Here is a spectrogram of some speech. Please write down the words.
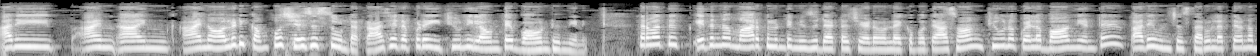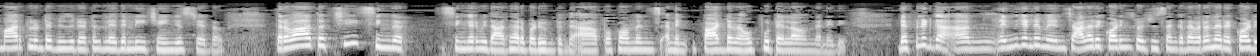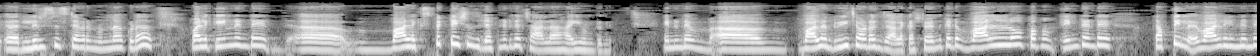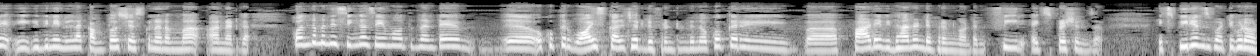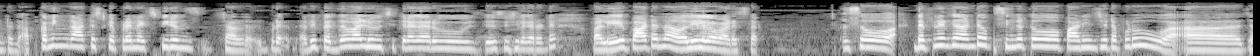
అది ఆయన ఆయన ఆయన ఆల్రెడీ కంపోజ్ చేసేస్తూ ఉంటారు. రాసేటప్పుడే ఈ ట్యూన్ ఇలా ఉంటే బాగుంటుంది అని. తర్వాత ఏదన్నా మార్పులు ఉంటే మ్యూజిక్ డైరెక్టర్ చేయడం లేకపోతే ఆ సాంగ్ ట్యూన్ ఒకవేళ బాగుంది అంటే అదే ఉంచేస్తారు. లేకపోతే ఏమైనా మార్పులు ఉంటే మ్యూజిక్ డైరెక్టర్ లేదండి ఈ చేంజెస్ చేద్దాం. తర్వాత వచ్చి సింగర్ సింగర్ మీద ఆధారపడి ఉంటుంది. ఆ పర్ఫార్మెన్స్ ఐ మీన్ పాడడం అవుట్పుట్ ఎలా ఉందనేది. డెఫినెట్గా um, ఎందుకంటే మేము చాలా రికార్డింగ్స్లో చూసాం కదా ఎవరైనా రికార్డ్ లిరిసిస్ట్ uh, ఎవరైనా ఉన్నా కూడా వాళ్ళకి ఏంటంటే uh, వాళ్ళ ఎక్స్పెక్టేషన్స్ డెఫినెట్గా చాలా హై ఉంటుంది. ఏంటంటే uh, వాళ్ళని రీచ్ అవడం చాలా కష్టం. ఎందుకంటే వాళ్ళలో పాపం ఏంటంటే తప్పిలే. వాళ్ళు ఏంటంటే ఇది నేను ఇలా కంపోజ్ చేసుకున్నానమ్మా అన్నట్టుగా. కొంతమంది సింగర్స్ ఏమవుతుందంటే ఒక్కొక్కరి వాయిస్ కల్చర్ డిఫరెంట్ ఉంటుంది. ఒక్కొక్కరి పాడే విధానం డిఫరెంట్గా ఉంటుంది. ఫీల్ ఎక్స్ప్రెషన్స్ ఎక్స్పీరియన్స్ బట్టి కూడా ఉంటుంది. అప్కమింగ్ ఆర్టిస్ట్కి ఎప్పుడైనా ఎక్స్పీరియన్స్ చాలా ఇప్పుడు అదే పెద్దవాళ్ళు చిత్ర గారు సుశీల గారు అంటే వాళ్ళు ఏ పాటన్నా అవలీలుగా పాడేస్తారు. సో డెఫినెట్గా అంటే ఒక సింగర్తో పాడించేటప్పుడు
